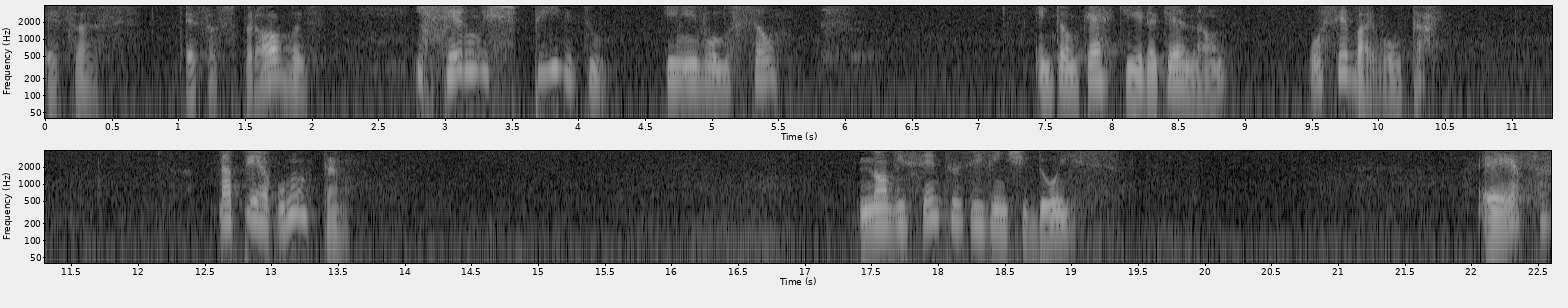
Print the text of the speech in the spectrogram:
essas, essas provas e ser um espírito em evolução. Então, quer queira, quer não, você vai voltar. Na pergunta 922 é essa?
